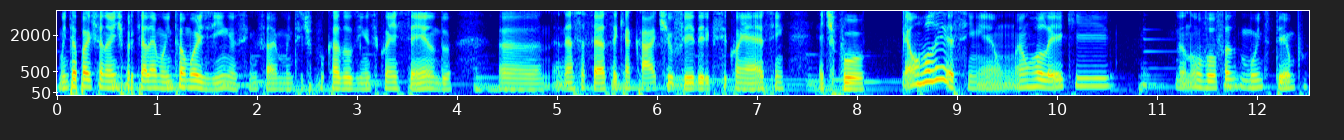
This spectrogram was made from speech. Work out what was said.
muito apaixonante porque ela é muito amorzinho, assim, sabe? Muito tipo casalzinho se conhecendo. Uh, nessa festa que a Kat e o Friedrich se conhecem, é tipo, é um rolê, assim, é um, é um rolê que eu não vou faz muito tempo.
